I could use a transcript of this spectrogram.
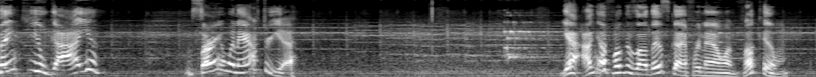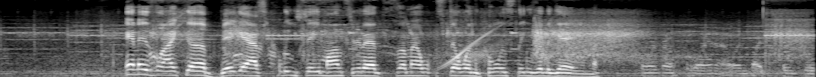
Thank you, guy. I'm sorry I went after you. Yeah, I'm gonna focus on this guy for now on. Fuck him. And is like a big ass cliche monster that's somehow still one of the coolest things in the game. Telegraph Hawaii Island by Central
